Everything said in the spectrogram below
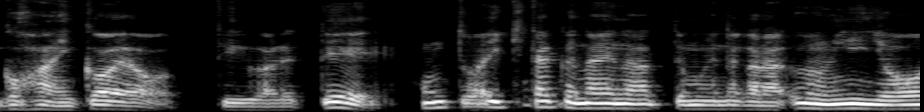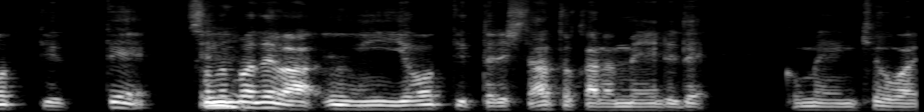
ご飯行こうよって言われて、本当は行きたくないなって思いながら、うん、いいよって言って、その場では、うん、いいよって言ったりして、後からメールで、ごめん、今日は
